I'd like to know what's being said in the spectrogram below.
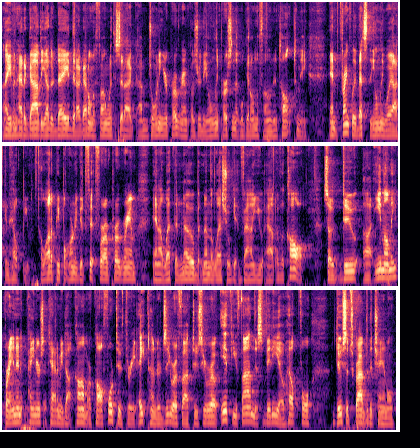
I even had a guy the other day that I got on the phone with. He said, I, am joining your program because you're the only person that will get on the phone and talk to me. And frankly, that's the only way I can help you. A lot of people aren't a good fit for our program, and I let them know, but nonetheless, you'll get value out of the call. So do uh, email me, Brandon at paintersacademy.com, or call 423 800 0520. If you find this video helpful, do subscribe to the channel,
